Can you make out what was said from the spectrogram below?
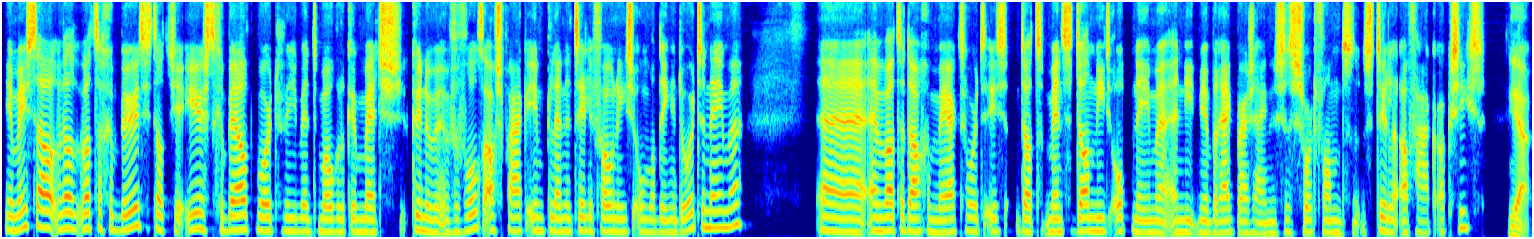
Ja, meestal wel, wat er gebeurt is dat je eerst gebeld wordt. Je bent mogelijk een match. Kunnen we een vervolgafspraak inplannen telefonisch om wat dingen door te nemen? Uh, en wat er dan gemerkt wordt is dat mensen dan niet opnemen en niet meer bereikbaar zijn. Dus een soort van stille afhaakacties. Ja.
